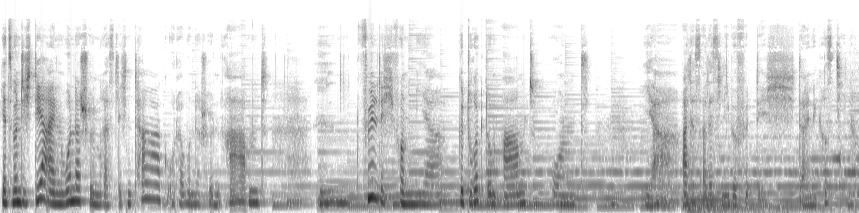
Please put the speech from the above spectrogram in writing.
Jetzt wünsche ich dir einen wunderschönen restlichen Tag oder wunderschönen Abend. Fühl dich von mir gedrückt umarmt und ja, alles, alles Liebe für dich, deine Christine.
